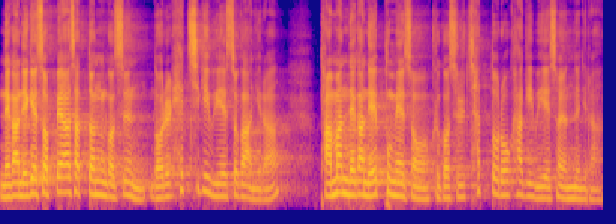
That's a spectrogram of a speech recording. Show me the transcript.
내가 내게서 빼앗았던 것은 너를 해치기 위해서가 아니라 다만 내가 내 품에서 그것을 찾도록 하기 위해서였느니라.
